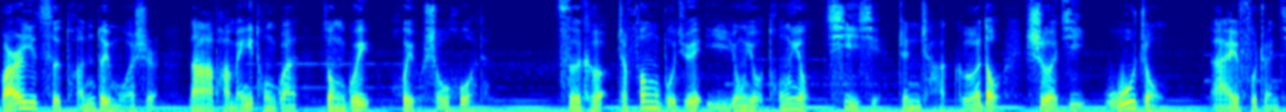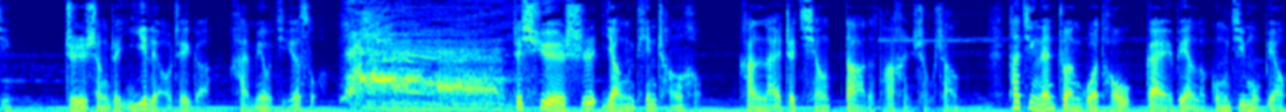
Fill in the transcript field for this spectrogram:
玩一次团队模式，哪怕没通关，总归会有收获的。此刻，这风不觉已拥有通用器械、侦察、格斗、射击五种 F 专精，只剩着医疗这个还没有解锁。这血尸仰天长吼，看来这枪打得他很受伤。他竟然转过头，改变了攻击目标。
